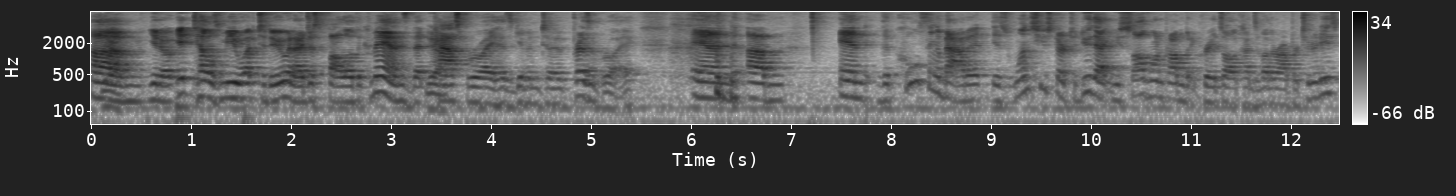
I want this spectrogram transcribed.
Um, You know, it tells me what to do, and I just follow the commands that Yeah. past Roy has given to present Roy. And um, and the cool thing about it is once you start to do that, you solve one problem, but it creates all kinds of other opportunities,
